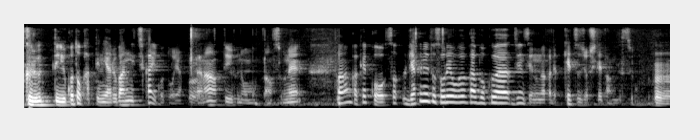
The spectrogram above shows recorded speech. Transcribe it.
作るっていうことを勝手にやる版に近いことをやってたなっていうふうに思ったんですよね。まあ、なんか結構そ逆に言うとそれが僕は人生の中で欠如してたんですよ。うん。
